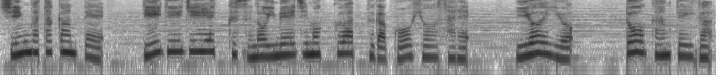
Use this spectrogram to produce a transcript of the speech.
新型艦艇 DDGX のイメージモックアップが公表され、いよいよ、同艦艇が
